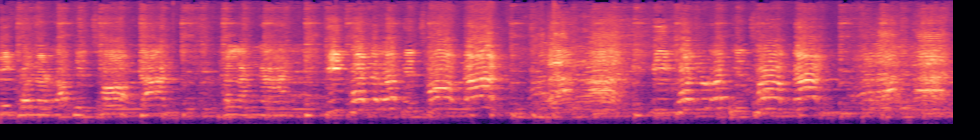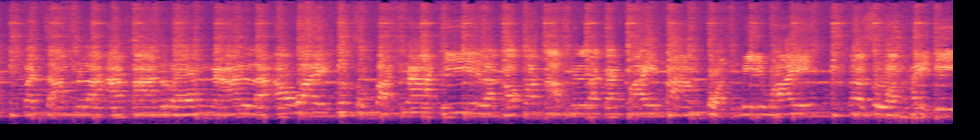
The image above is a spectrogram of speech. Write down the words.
มีคนรับผิดชอบด้าน พลังงาน มีคนรับผิดชอบด้านพลังงานมีคนรับผิดชอบด้านประจำละอาคารโรงงานละเอาไว้คุณสมบัติหน้าที่ ละเขาก็ทำละกันไปตามกฎมีไว้กระทรวงให้ดี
